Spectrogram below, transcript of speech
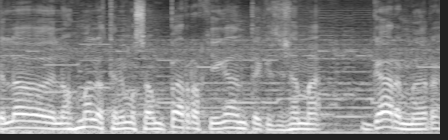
Del lado de los malos tenemos a un perro gigante que se llama Garmer,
